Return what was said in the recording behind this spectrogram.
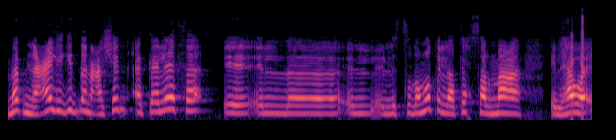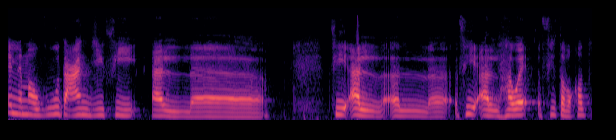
مبنى عالي جدا عشان أتلافى ال- الاصطدامات اللي هتحصل مع الهواء اللي موجود عندي في ال في ال ال في الهواء في طبقات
